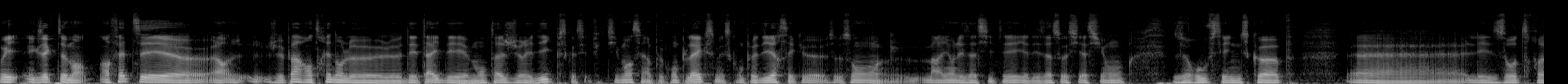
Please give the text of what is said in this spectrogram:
Oui, exactement. En fait, c'est. Euh, alors, je ne vais pas rentrer dans le, détail des montages juridiques, parce que effectivement, c'est un peu complexe, mais ce qu'on peut dire, c'est que ce sont. Euh, Marion les a cités, il y a des associations. The Roof, c'est une scope. Euh, les, autres,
